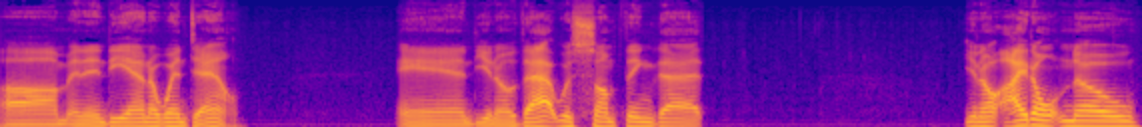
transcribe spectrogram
um, and Indiana went down. And, you know, that was something that, you know, I don't know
